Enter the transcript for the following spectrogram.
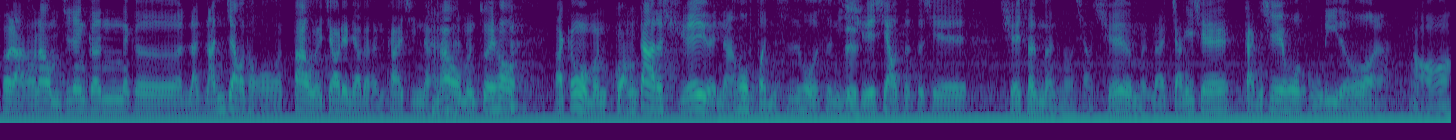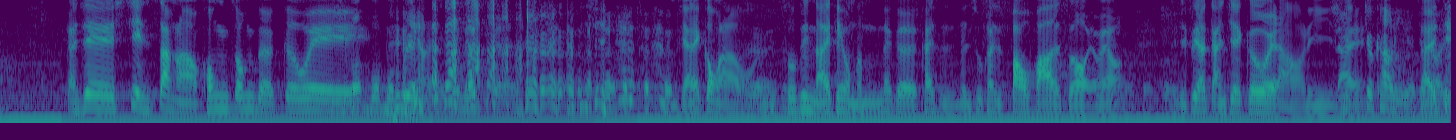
好了，那我们今天跟那个蓝蓝教头大伟教练聊得很开心的，那我们最后来跟我们广大的学员啊，或粉丝，或者是你学校的这些。学生们哦，小学员们来讲一些感谢或鼓励的话啦。好，感谢线上啊空中的各位。我我我不会啦，没有几个人。是，我们讲来讲啊，说不定哪一天我们那个开始人数开始爆发的时候，有没有？也是要感谢各位啦哦，你来就靠你了，来加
